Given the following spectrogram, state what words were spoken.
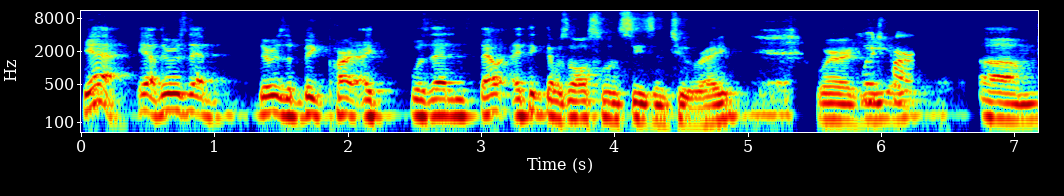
yeah, yeah. There was that. There was a big part. I was that in that. I think that was also in season two, right? Where he, Which part? Um,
